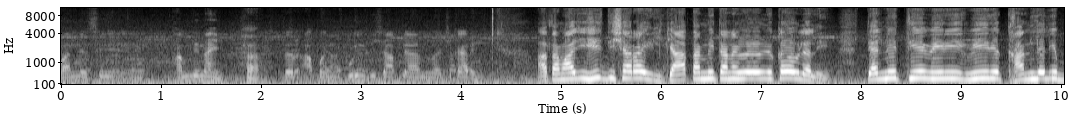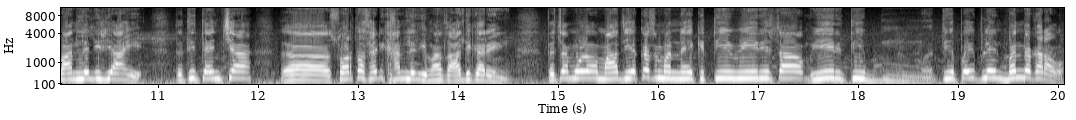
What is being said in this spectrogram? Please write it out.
बांधण्याचे थांबली नाही तर आपण पुढील दिशा आपल्या आंदोलनाची काय राहील? आता माझी हीच दिशा राहील की आता मी त्यांना वेळोवेळी कळवलेलं आहे. त्यांनी ती विहिरी विहीर खांदलेली बांधलेली जी आहे तर ती त्यांच्या स्वार्थासाठी खांदलेली माझ्या अधिकाऱ्यांनी. त्याच्यामुळं माझं एकच म्हणणं आहे की ती विहिरीचा विहीर ती ती पाईपलाईन बंद करावं.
